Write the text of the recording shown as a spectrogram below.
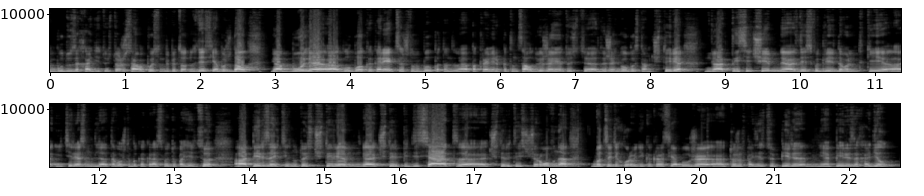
буду заходить. То есть то же самое по S&P 500, но здесь я бы ждал более глубокой коррекции, чтобы был, по крайней мере, потенциал движения, то есть э, движение в область там 4 тысячи, здесь выглядит довольно-таки интересным для того, чтобы как раз в эту позицию перезайти. Ну, то есть 4, 4.50, 4 тысячи ровно, вот с этих уровней как раз я бы уже э, тоже в позицию пере, перезаходил.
